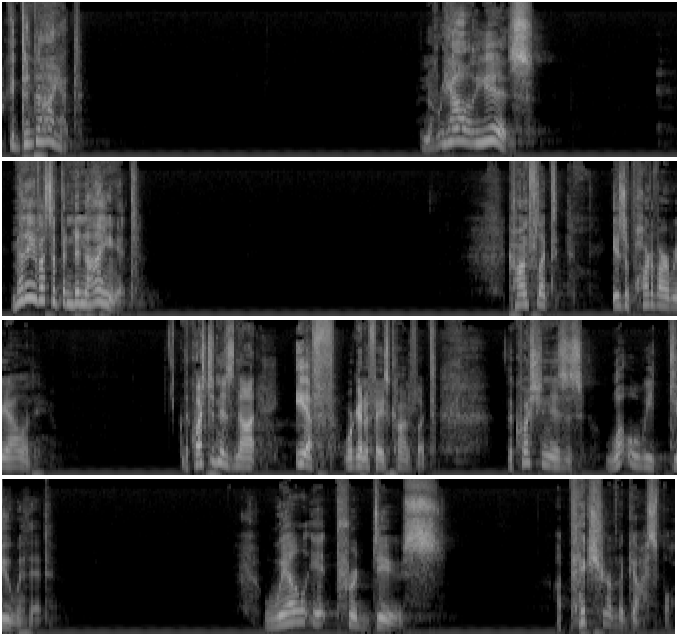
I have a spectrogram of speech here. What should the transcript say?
We can deny it. And the reality is, many of us have been denying it. Conflict is a part of our reality. The question is not if we're going to face conflict. The question is, is what will we do with it? Will it produce a picture of the gospel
